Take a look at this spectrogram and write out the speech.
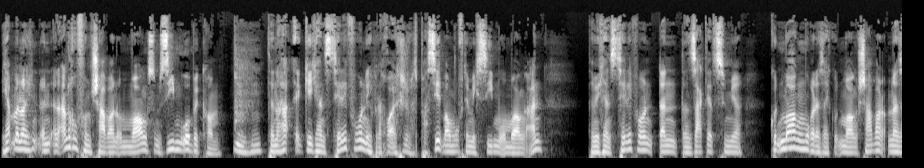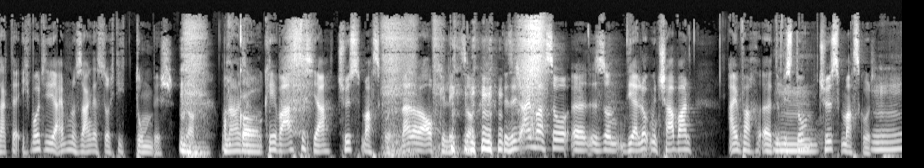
Ich habe mal noch einen, einen, Anruf vom Schaban um morgens um 7 Uhr bekommen. Mhm. Dann gehe ich ans Telefon, ich habe gedacht, oh, was passiert, warum ruft er mich 7 Uhr morgen an? Dann bin ich ans Telefon, dann, dann sagt er zu mir, Guten Morgen, Murat, er sagt, Guten Morgen, Schaban. Und dann sagt er, ich wollte dir einfach nur sagen, dass du richtig dumm bist. So. Und dann oh sagt, okay, war es das? Ja, tschüss, mach's gut. Und dann hat er aufgelegt. So. Das ist einfach so, äh, das ist so ein Dialog mit Schaban. Einfach, äh, du bist mm. dumm, tschüss, mach's gut. Mm,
